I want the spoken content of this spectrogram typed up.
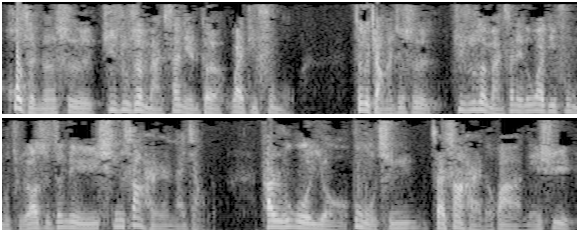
或者呢是居住证满三年的外地父母。这个讲的就是居住证满三年的外地父母，主要是针对于新上海人来讲的。他如果有父母亲在上海的话，连续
